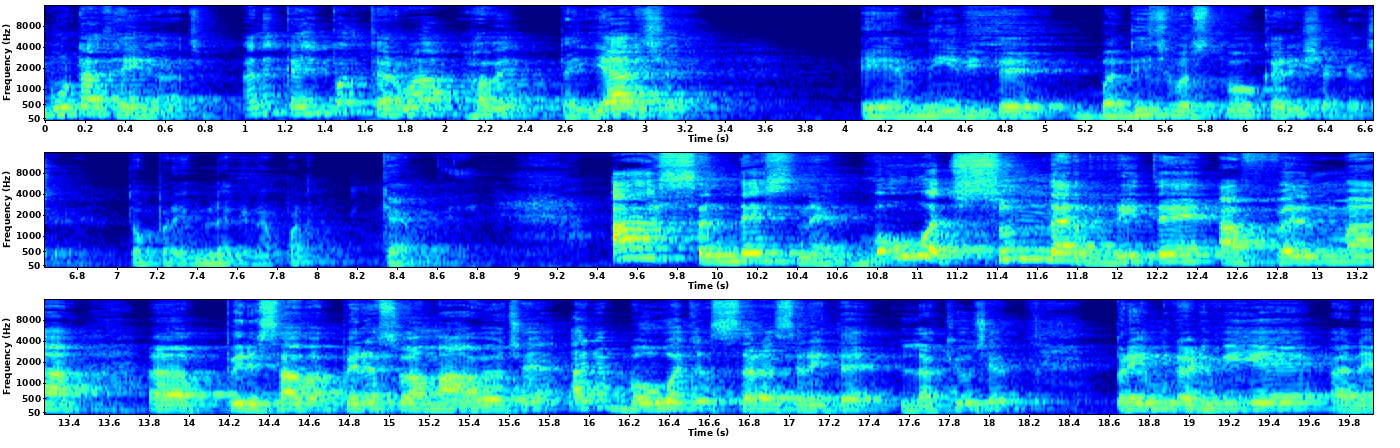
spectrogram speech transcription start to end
મોટા થઈ ગયા છે અને કંઈ પણ કરવા હવે તૈયાર છે, એ એમની રીતે બધી જ વસ્તુઓ કરી શકે છે. તો પ્રેમ લગ્ન પણ કેમ નહીં? આ સંદેશને બહુ જ સુંદર રીતે આ ફિલ્મમાં પીરસાવા, પીરસવામાં આવ્યો છે અને બહુ જ સરસ રીતે લખ્યું છે. પ્રેમ ગઢવીએ અને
